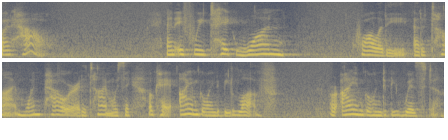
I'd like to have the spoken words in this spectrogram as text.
but how? And if we take one quality at a time, one power at a time, we say, okay, I am going to be love, or I am going to be wisdom,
